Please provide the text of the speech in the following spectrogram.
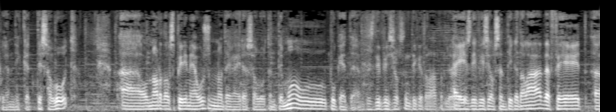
podem dir que té salut. Al nord dels Pirineus no té gaire salut, en té molt poqueta. És difícil sentir català per allà. És difícil sentir català. De fet, eh,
